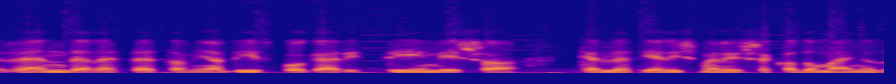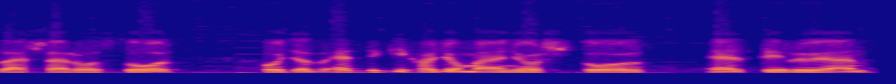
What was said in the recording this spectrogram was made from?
rendeletet, ami a díszpolgári cím és a kerületi elismerések adományozásáról szól, hogy az eddigi hagyományostól eltérően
